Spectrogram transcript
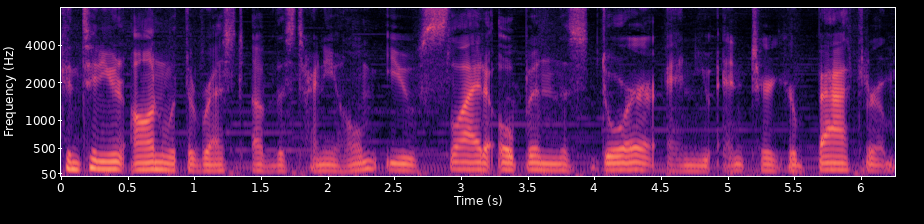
Continuing on with the rest of this tiny home, you slide open this door and you enter your bathroom.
